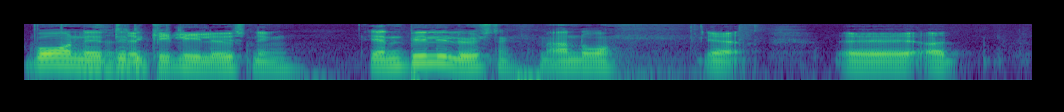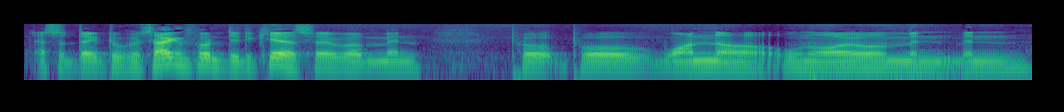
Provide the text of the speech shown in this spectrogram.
Hvor en, altså den billige løsning. Ja, den billige løsning, med andre ord. Ja, øh, og altså, der, du kan sagtens få en dedikeret server, men på, på One og Uno Euro, men, men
